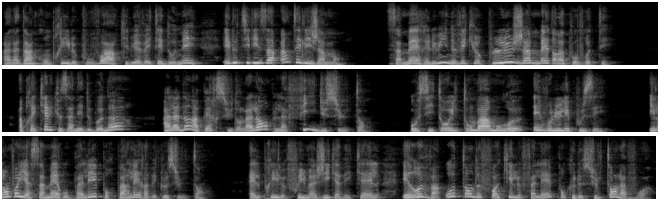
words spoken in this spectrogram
Aladin comprit le pouvoir qui lui avait été donné et l'utilisa intelligemment. Sa mère et lui ne vécurent plus jamais dans la pauvreté. Après quelques années de bonheur, Aladin aperçut dans la lampe la fille du sultan. Aussitôt il tomba amoureux et voulut l'épouser. Il envoya sa mère au palais pour parler avec le sultan. Elle prit le fruit magique avec elle et revint autant de fois qu'il le fallait pour que le sultan la voie.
